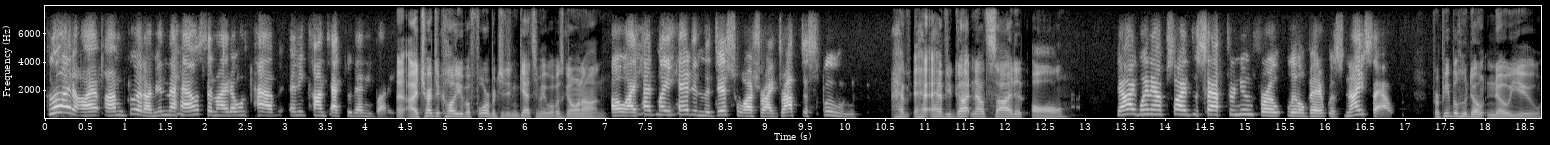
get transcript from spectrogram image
Good. I, I'm good. I'm in the house and I don't have any contact with anybody. I I tried to call you before, but you didn't get to me. What was going on? Oh, I had my head in the dishwasher. I dropped a spoon. Have Have you gotten outside at all? Yeah, I went outside this afternoon for a little bit. It was nice out. For people who don't know you,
